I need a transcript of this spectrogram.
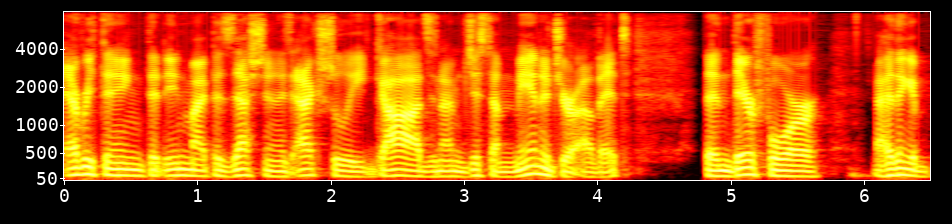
everything that in my possession is actually God's and I'm just a manager of it, then therefore I think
